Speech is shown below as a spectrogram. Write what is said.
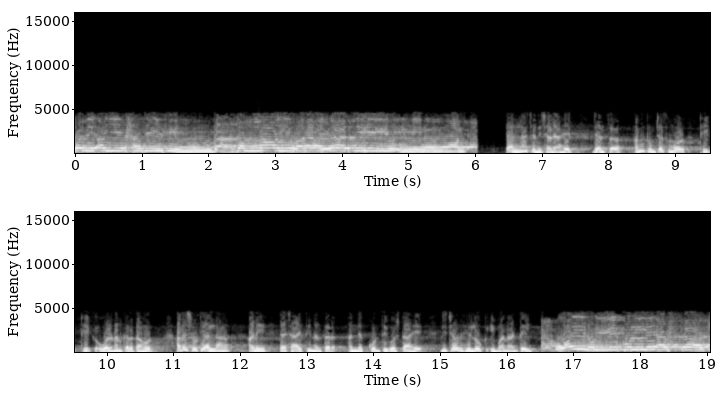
فبأي حديث بعد الله وآياته يؤمنون त्या अल्लाच्या निशाणे आहेत ज्यांचं आम्ही तुमच्यासमोर ठीक ठीक वर्णन करत आहोत आता शेवटी अल्लाह आणि त्याच्या आयतीनंतर अन्य कोणती गोष्ट आहे जिच्यावर हे लोक इमान आणतील ويل لكل أفاك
